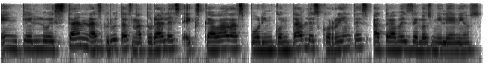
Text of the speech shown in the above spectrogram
en que lo están las grutas naturales excavadas por incontables corrientes a través de los milenios.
